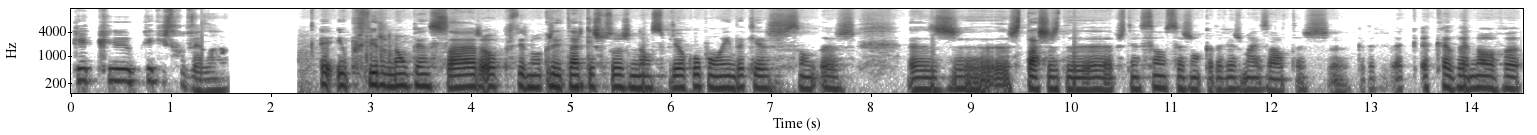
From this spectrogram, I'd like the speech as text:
O que é que, o que, é que isto revela? É, eu prefiro não pensar ou prefiro não acreditar que as pessoas não se preocupam, ainda que as, as, as, as taxas de abstenção sejam cada vez mais altas. A, a cada nova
